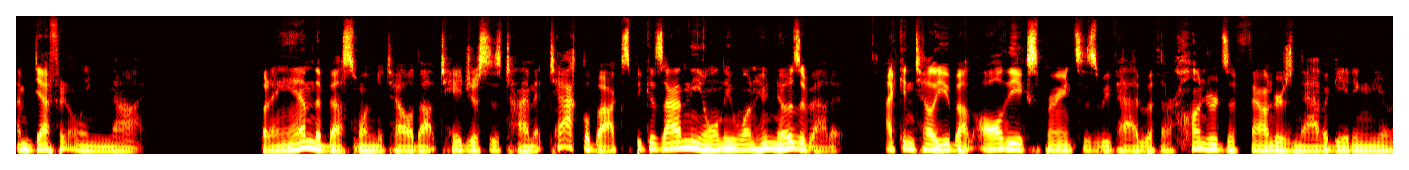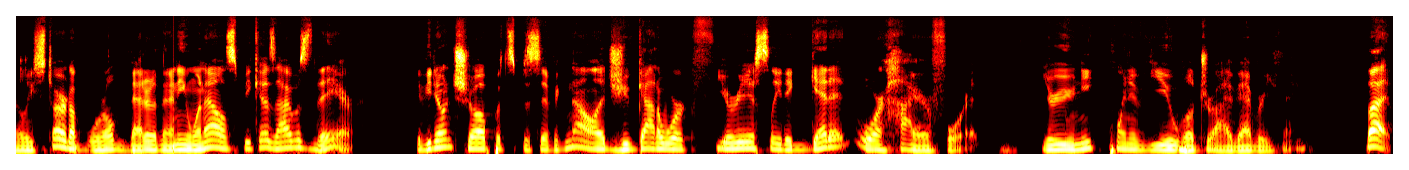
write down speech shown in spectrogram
I'm definitely not. But I am the best one to tell about Tejas' time at Tacklebox because I'm the only one who knows about it. I can tell you about all the experiences we've had with our hundreds of founders navigating the early startup world better than anyone else because I was there. If you don't show up with specific knowledge, you've got to work furiously to get it or hire for it. Your unique point of view will drive everything. But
